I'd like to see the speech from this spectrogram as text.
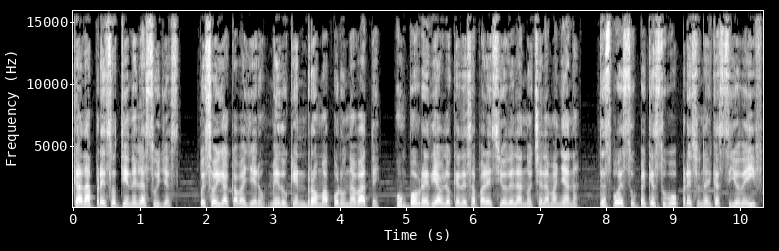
Cada preso tiene las suyas. Pues oiga, caballero, me eduqué en Roma por un abate, un pobre diablo que desapareció de la noche a la mañana. Después supe que estuvo preso en el castillo de If,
